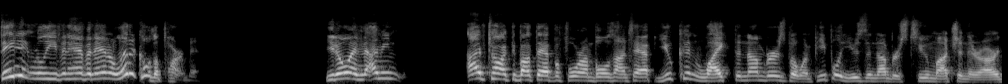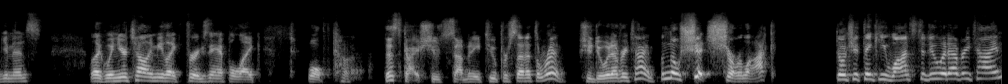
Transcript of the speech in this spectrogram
they didn't really even have an analytical department. You know, and I mean, I've talked about that before on Bulls on Tap. You can like the numbers, but when people use the numbers too much in their arguments, like when you're telling me, like, for example, like, well, this guy shoots 72% at the rim, should do it every time. Well, no shit, Sherlock. Don't you think he wants to do it every time?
